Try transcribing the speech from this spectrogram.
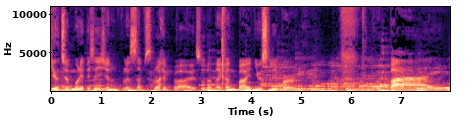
YouTube monetization. Please subscribe guys so that I can buy new sleeper. Goodbye!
